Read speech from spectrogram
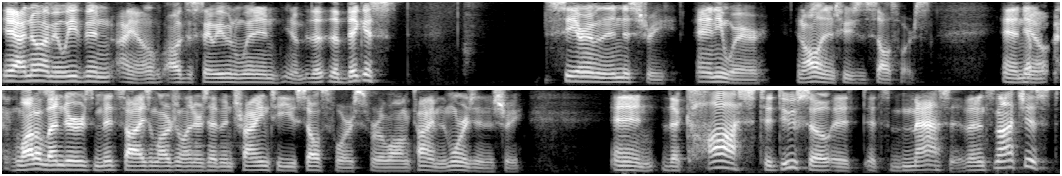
Yeah, I know. I mean, we've been, I know, I'll just say we've been winning, you know, the, the biggest CRM in the industry anywhere in all industries is Salesforce. And yep. you know, a lot of lenders, mid-sized and larger lenders, have been trying to use Salesforce for a long time in the mortgage industry and the cost to do so is it's massive and it's not just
